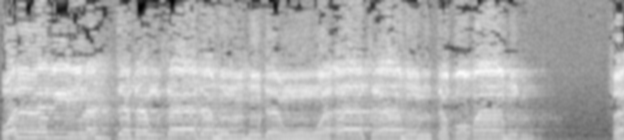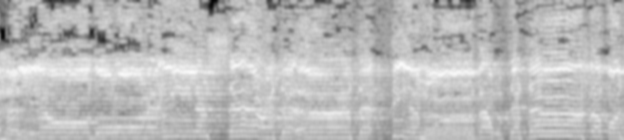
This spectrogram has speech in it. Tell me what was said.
والذين اهتدوا زادهم هدى وآتاهم تقواهم فهل ينظرون إلا الساعة أن تأتيهم بغتة فقد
